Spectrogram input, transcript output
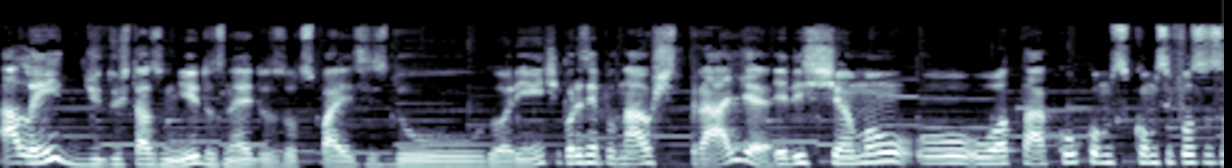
além de, dos Estados Unidos, né, dos outros países do, do Oriente. Por exemplo, na Austrália, eles chamam o, o otaku como, se- como se fossem os,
